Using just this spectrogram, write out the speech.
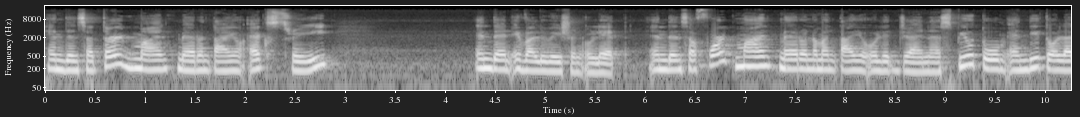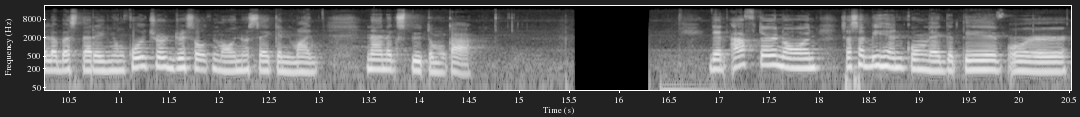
And then, sa third month, meron tayong x-ray. And then, evaluation ulit. And then sa fourth month, meron naman tayo ulit dyan na sputum and dito lalabas na rin yung cultured result mo no second month na nag-sputum ka. Then after nun, sasabihin kung negative or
